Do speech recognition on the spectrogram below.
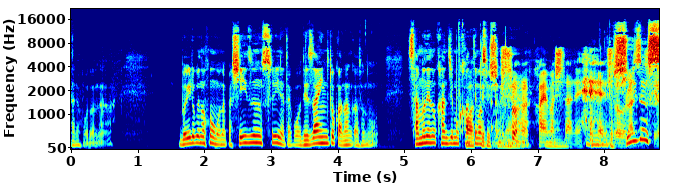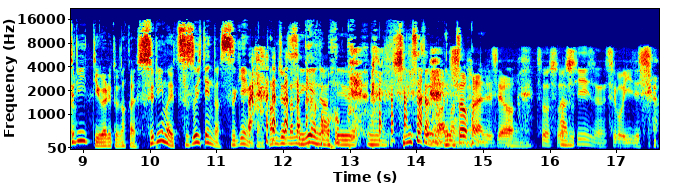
なるほどな。Vlog の方もなんかシーズン3になったらこうデザインとかなんかその、サムネの感じも変わってますからね。そうなの、変えましたね。うシーズンなんですよ3って言われると、なんか3まで続いてんだ、すげえみたいな単純ななんかすげえなってこいう、うん、老舗感がありますね。そうなんですよ。うんそうそう、シーズンすごいいいですよ。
